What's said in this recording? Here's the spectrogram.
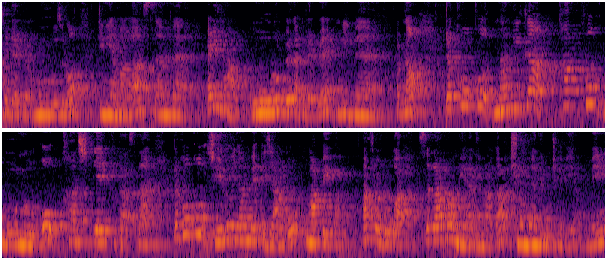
ဖြစ်တဲ့အတွက်မိုနိုဆိုတော့ဒီနေရာမှာကစမ်ဘန်အဲ့ဒီဟာကိုလို့ပြောတာဖြစ်တဲ့အတွက်နိဘန်ဟုတ်ပြီနော် တခုခုနာနိကခက်ခုမိုနိုအိုခတ်စတေခဒါဆိုင်တခုခုရေးလို့ရမယ့်အရာကိုငှားပေးပါအဲ့ဆိုတော့တို့ကစတားပေါက်နေရာလေးမှာကယွန်ဘန်လေးကိုထည့်ပြရမယ်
